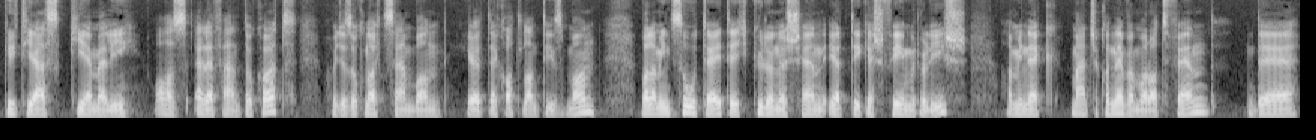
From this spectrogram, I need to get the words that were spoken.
Kritiász kiemeli az elefántokat, hogy azok nagy számban éltek Atlantisban, valamint szótejt egy különösen értékes fémről is, aminek már csak a neve maradt fenn, de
